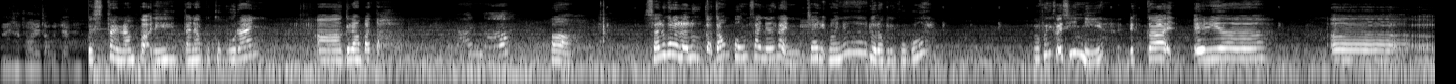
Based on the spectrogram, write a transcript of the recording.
Ini satu hari tak hujan. eh. First time nampak ni Tanah perkuburan uh, Gelang patah Mana? Ha. Selalu kalau lalu kat kampung sana kan Cari mana dia orang punya kubur eh? Rupanya kat sini ya Dekat area uh,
